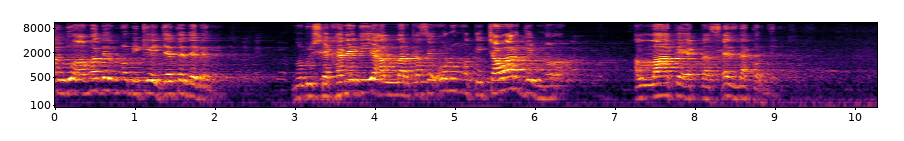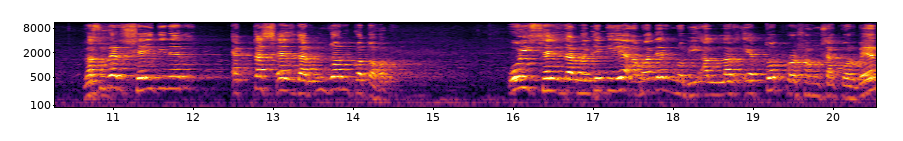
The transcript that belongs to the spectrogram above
শুধু আমাদের নবীকে যেতে দেবেন। নবী সেখানে গিয়ে আল্লাহর কাছে অনুমতি চাওয়ার জন্য আল্লাহকে একটা সেজদা করবেন। রাসুলের সেই দিনের একটা সেজদার ওজন কত হবে? ওই সেজদার মধ্যে গিয়ে আমাদের নবী আল্লাহর এত প্রশংসা করবেন,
